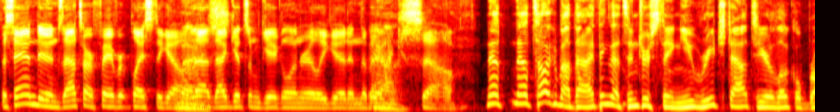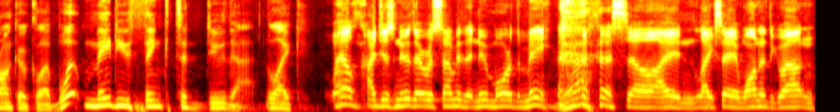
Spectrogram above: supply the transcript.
the sand dunes, that's our favorite place to go. Nice. That, that gets them giggling really good in the back. Yeah. So, now, now talk about that. I think that's interesting. You reached out to your local Bronco club. What made you think to do that? Like, Well, I just knew there was somebody that knew more than me. Yeah. so I, like I say, I wanted to go out and,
